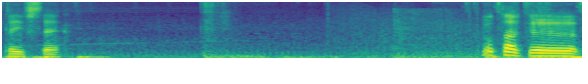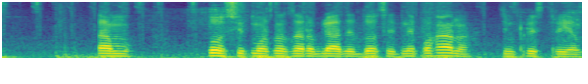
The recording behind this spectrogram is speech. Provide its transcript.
Та й все. Ну так, е, там досвід можна заробляти досить непогано цим пристроєм.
